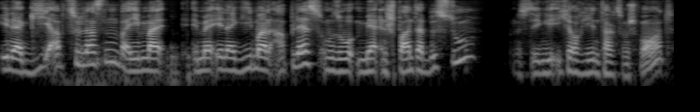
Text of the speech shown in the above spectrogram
Energie abzulassen, weil je mehr Energie man ablässt, umso mehr entspannter bist du. Deswegen gehe ich auch jeden Tag zum Sport,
